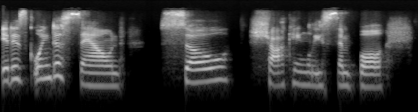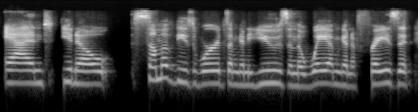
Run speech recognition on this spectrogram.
it is going to sound so shockingly simple. And, you know, some of these words I'm going to use and the way I'm going to phrase it,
